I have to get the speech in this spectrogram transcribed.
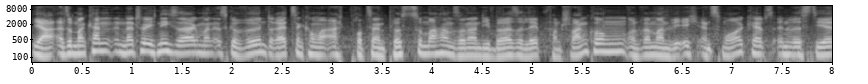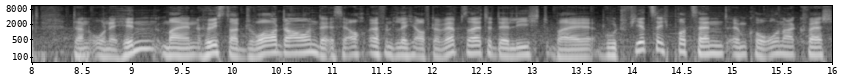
Ja, also man kann natürlich nicht sagen, man ist gewöhnt, 13,8% plus zu machen, sondern die Börse lebt von Schwankungen. Und wenn man wie ich in Small Caps investiert, dann ohnehin. Mein höchster Drawdown, der ist ja auch öffentlich auf der Webseite, der liegt bei gut 40% im Corona-Crash.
